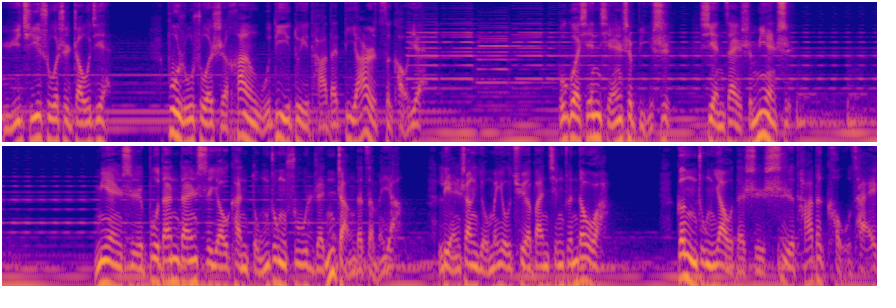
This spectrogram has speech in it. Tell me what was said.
与其说是召见。不如说是汉武帝对他的第二次考验。不过先前是笔试，现在是面试。面试不单单是要看董仲舒人长得怎么样，脸上有没有雀斑青春痘啊，更重要的是试他的口才。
